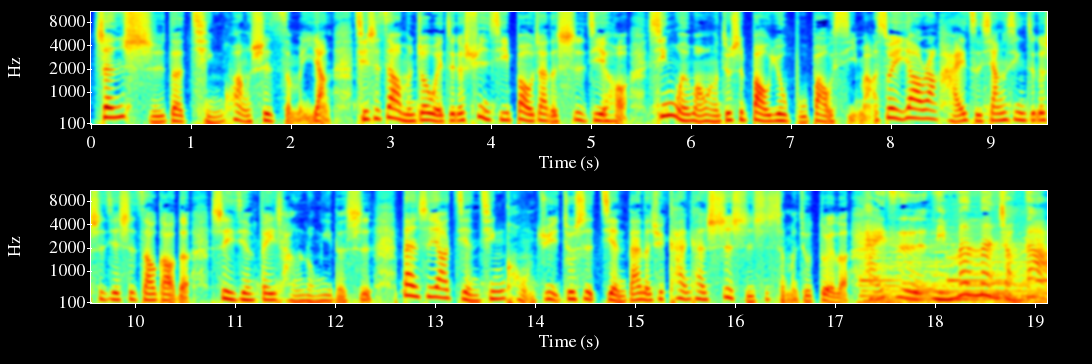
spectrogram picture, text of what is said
真实的情况是怎么样。其实，在我们周围这个讯息爆炸的世界，哈，新闻往往就是报忧不报喜嘛，所以要让孩子相信这个世界是糟糕的，是一件非常容易的事。但是要减轻恐惧，就是简单的去看看事实是什么就对了。孩子，你慢慢长大，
